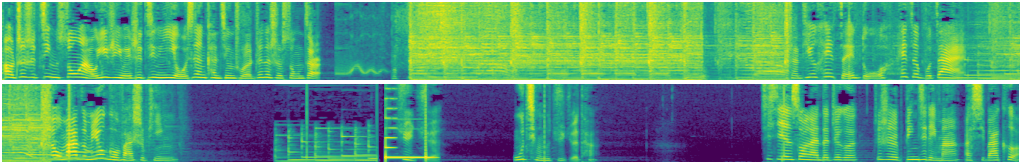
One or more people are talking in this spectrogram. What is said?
哦，这是劲松啊，我一直以为是敬意，我现在看清楚了，真的是松字儿。想听黑贼读，黑贼不在。哎，我妈怎么又给我发视频？拒绝，无情的拒绝他。谢谢送来的这个，这是冰激凌吗？啊，喜巴克。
